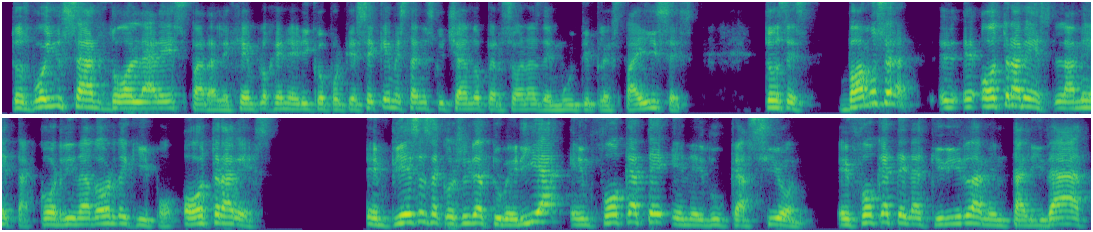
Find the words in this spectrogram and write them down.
Entonces voy a usar dólares para el ejemplo genérico porque sé que me están escuchando personas de múltiples países. Entonces, vamos a, eh, eh, otra vez, la meta, coordinador de equipo, otra vez. Empiezas a construir la tubería, enfócate en educación, enfócate en adquirir la mentalidad,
